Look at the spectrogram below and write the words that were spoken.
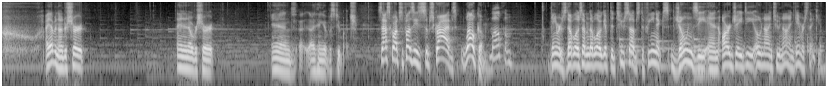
I have an undershirt and an overshirt, and I think it was too much. Sasquatch the Fuzzy subscribes. Welcome. Welcome. Gamers 00700 gifted two subs to Phoenix, Jonesy, and RJD0929. Gamers, thank you.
